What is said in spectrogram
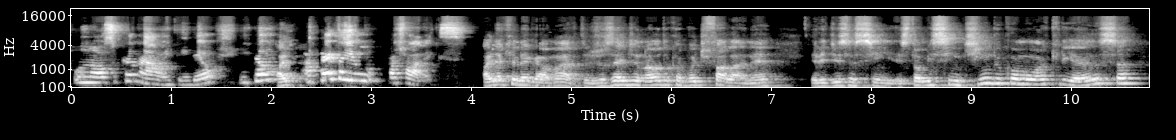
o nosso canal, entendeu? Então, aperta aí o. Pode falar, Alex. Olha que legal, Marta. José Edinaldo acabou de falar, né? Ele disse assim: Estou me sentindo como uma criança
